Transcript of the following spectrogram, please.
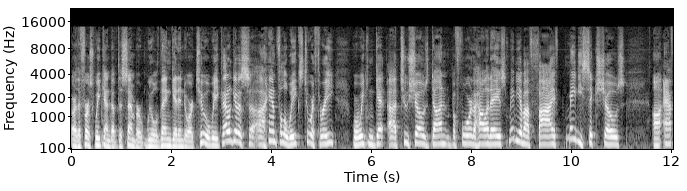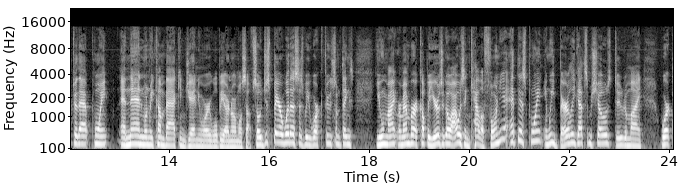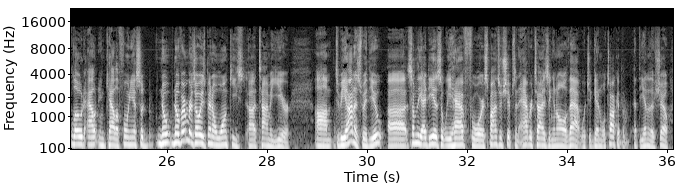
or the first weekend of December, we will then get into our two a week. That'll give us a handful of weeks, two or three, where we can get uh, two shows done before the holidays. Maybe about five, maybe six shows uh, after that point. And then when we come back in January, we'll be our normal self. So just bear with us as we work through some things. You might remember a couple years ago, I was in California at this point, and we barely got some shows due to my workload out in California. So no, November has always been a wonky uh, time of year. Um, to be honest with you, uh, some of the ideas that we have for sponsorships and advertising and all of that, which again we'll talk at the at the end of the show,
